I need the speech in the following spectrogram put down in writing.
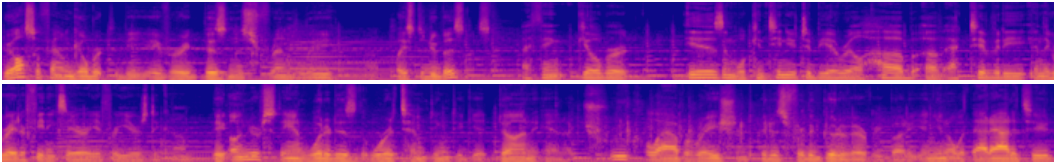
We also found Gilbert to be a very business-friendly uh, place to do business. I think Gilbert is and will continue to be a real hub of activity in the greater Phoenix area for years to come. They understand what it is that we're attempting to get done and a true collaboration that is for the good of everybody. And you know, with that attitude,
